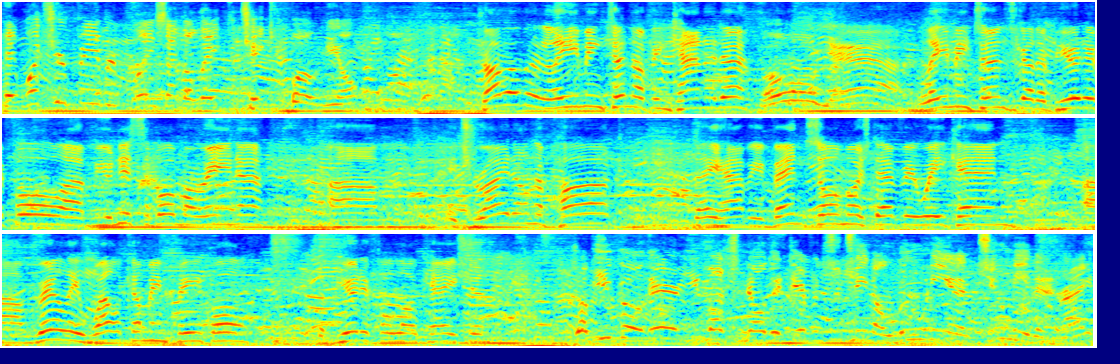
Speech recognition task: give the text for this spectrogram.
Hey, what's your favorite place on the lake to take your boat, Neil? Probably Leamington up in Canada. Oh, yeah. Leamington's got a beautiful uh, municipal marina. Um, it's right on the park. They have events almost every weekend. Uh, really welcoming people. It's a beautiful location. So if you go there, you must know the difference between a loony and a toonie then, right?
